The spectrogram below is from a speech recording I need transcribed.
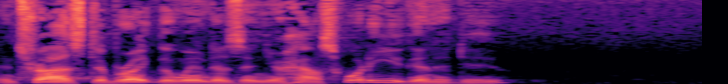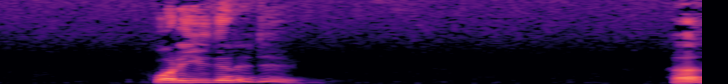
and tries to break the windows in your house? What are you going to do? What are you going to do? Huh?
